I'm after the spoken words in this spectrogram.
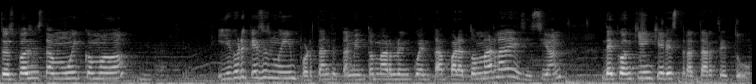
tu espacio está muy cómodo. Gracias. Y yo creo que eso es muy importante también tomarlo en cuenta para tomar la decisión de con quién quieres tratarte tú,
